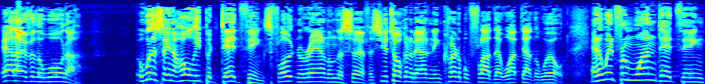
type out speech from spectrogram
out over the water? It would have seen a whole heap of dead things floating around on the surface. You're talking about an incredible flood that wiped out the world. And it went from one dead thing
